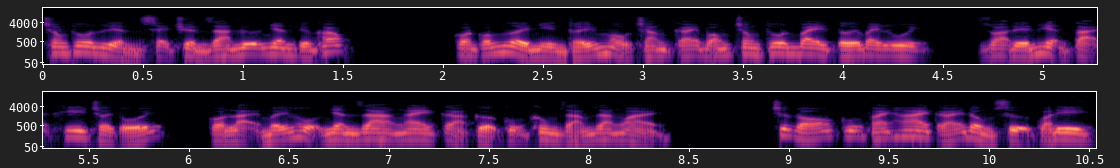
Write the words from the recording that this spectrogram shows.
trong thôn liền sẽ chuyển ra nữ nhân tiếng khóc. Còn có người nhìn thấy màu trắng cái bóng trong thôn bay tới bay lui, doa đến hiện tại khi trời tối, còn lại mấy hộ nhân ra ngay cả cửa cũng không dám ra ngoài. Trước đó cũng phái hai cái đồng sự qua đi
